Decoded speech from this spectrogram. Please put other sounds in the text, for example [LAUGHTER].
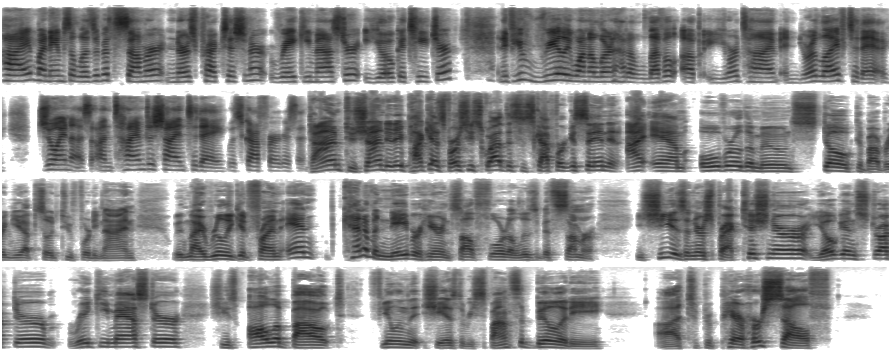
Hi, my name's Elizabeth Summer, nurse practitioner, Reiki master, yoga teacher. And if you really want to learn how to level up your time and your life today, join us on Time to Shine Today with Scott Ferguson. Time to Shine Today podcast, Varsity Squad. This is Scott Ferguson, and I am over the moon stoked about bringing you episode 249 with my really good friend and kind of a neighbor here in South Florida, Elizabeth Summer. She is a nurse practitioner, yoga instructor, Reiki master. She's all about feeling that she has the responsibility uh, to prepare herself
